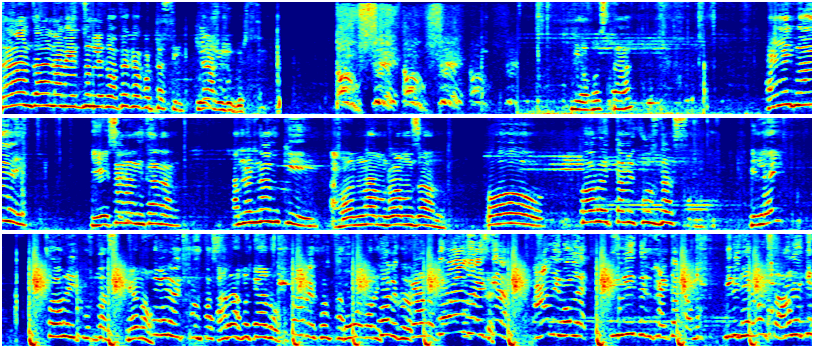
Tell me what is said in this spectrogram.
যান যান আমি একজন লেগে অপেক্ষা করতেছি। যান। শুরু করছি? কি অবস্থা? এই ভাই কারণ কারণ আপনার নাম কি? আমার নাম রমজান। ও তোর আমি কিলাই তোরই খুঁজতেছি। কেন? তোরই খুঁজতেছি। আরে আপনি কেন? তোরই আমি বলে তিরিশ দিন খাইতে। দিন আমি কি?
